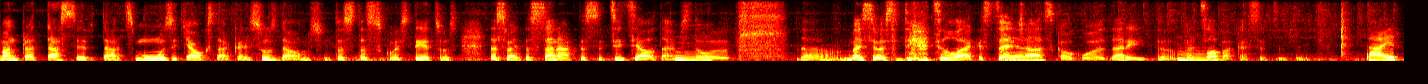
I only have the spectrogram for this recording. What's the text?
Manuprāt, tas ir tāds mūziķa augstākais uzdevums, un tas, tas, ko es tiecos. Tas, vai tas sanāk, tas ir cits jautājums. Mm. To, uh, mēs jau esam tikai cilvēki, kas cenšas kaut ko darīt uh, pēc mm. labākās sirdsapziņas. Tā ir.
